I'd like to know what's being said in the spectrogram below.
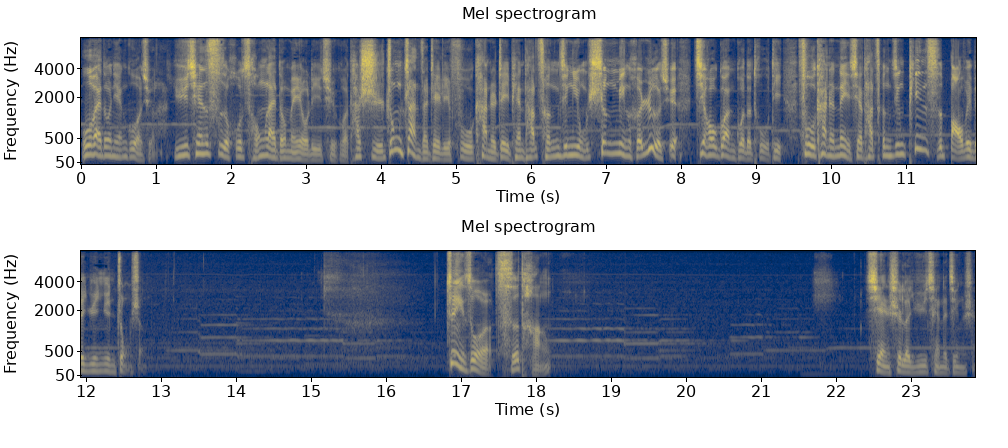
五百多年过去了，于谦似乎从来都没有离去过，他始终站在这里，俯瞰着这片他曾经用生命和热血浇灌过的土地，俯瞰着那些他曾经拼死保卫的芸芸众生。这座祠堂显示了于谦的精神。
